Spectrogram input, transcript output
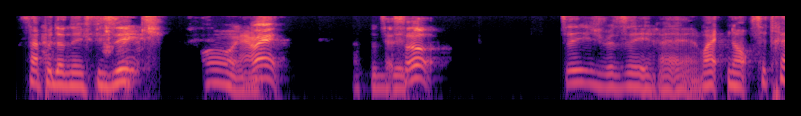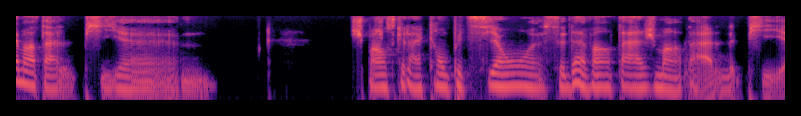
ça peut donner physique. Oh, ouais. Ben c'est ça. Tu sais, je veux dire, euh, ouais, non, c'est très mental. Puis, euh, je pense que la compétition, euh, c'est davantage mental. Puis,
